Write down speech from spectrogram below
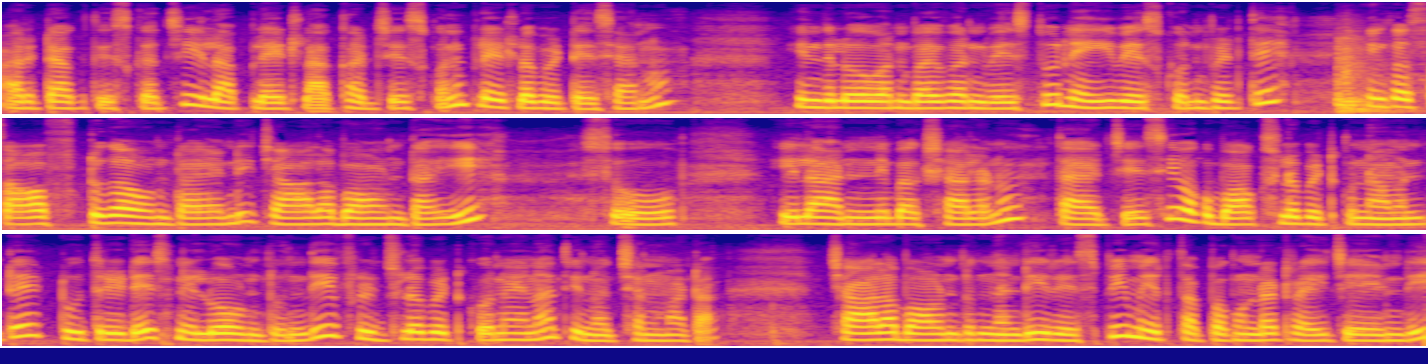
అరిటాకు తీసుకొచ్చి ఇలా ప్లేట్లా కట్ చేసుకొని ప్లేట్లో పెట్టేశాను. ఇందులో వన్ బై వన్ వేస్తూ నెయ్యి వేసుకొని పెడితే ఇంకా సాఫ్ట్గా ఉంటాయండి. చాలా బాగుంటాయి. సో ఇలా అన్ని భక్ష్యాలను తయారు చేసి ఒక బాక్స్లో పెట్టుకున్నామంటే టూ త్రీ డేస్ నిల్వ ఉంటుంది. ఫ్రిడ్జ్లో పెట్టుకొని అయినా తినొచ్చు అనమాట చాలా బాగుంటుందండి ఈ రెసిపీ. మీరు తప్పకుండా ట్రై చేయండి.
